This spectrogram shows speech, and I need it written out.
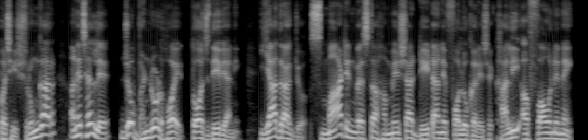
પછી શૃંગાર અને છેલ્લે જો ભંડોળ હોય, તો જ દેવ્યાની. યાદ રાખજો સ્માર્ટ ઇન્વેસ્ટર હંમેશા ડેટાને ફોલો કરે છે. ખાલી અફવાઓને નહીં.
